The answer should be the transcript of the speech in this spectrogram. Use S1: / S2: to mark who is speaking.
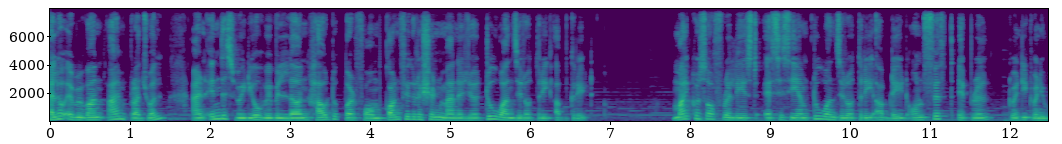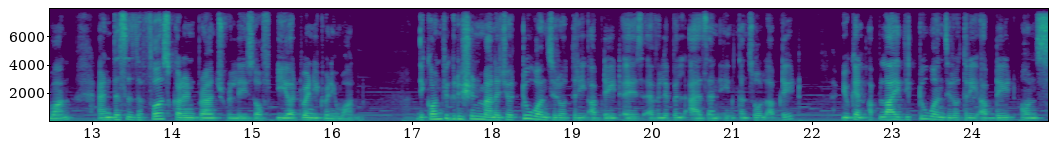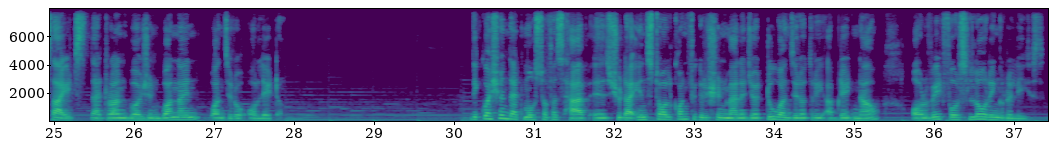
S1: Hello everyone, I'm Prajwal and in this video we will learn how to perform Configuration Manager 2103 upgrade. Microsoft released SCCM 2103 update on 5th April 2021 and this is the first current branch release of year 2021. The Configuration Manager 2103 update is available as an in-console update. You can apply the 2103 update on sites that run version 1910 or later. The question that most of us have is should I install Configuration Manager 2103 update now or wait for slow ring release?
